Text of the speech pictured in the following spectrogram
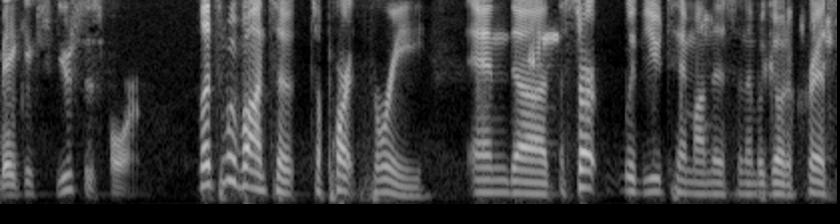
make excuses for him. let's move on to, to part three and uh, start with you, Tim, on this, and then we go to Chris.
